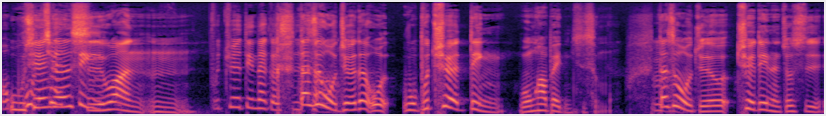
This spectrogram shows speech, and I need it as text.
五千跟十万，嗯，不确定那个是，但是我觉得我我不确定文化背景是什么。但是我觉得确定的就是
